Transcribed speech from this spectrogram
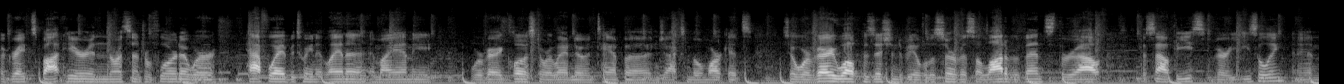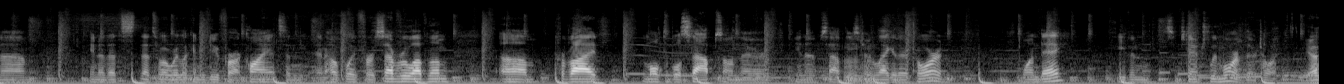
a great spot here in North Central Florida. We're halfway between Atlanta and Miami. We're very close to Orlando and Tampa and Jacksonville markets. So we're very well positioned to be able to service a lot of events throughout the Southeast very easily. And um, you know that's that's what we're looking to do for our clients, and, and hopefully for several of them, um, provide multiple stops on their you know southeastern leg of their tour, and one day, even substantially more of their tour. Yeah.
